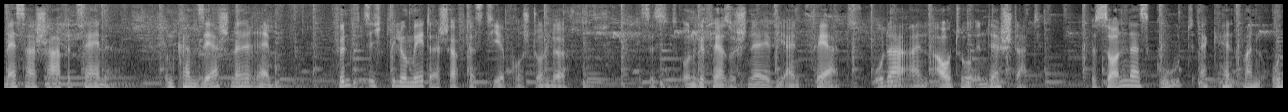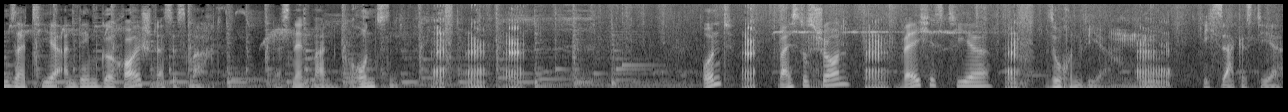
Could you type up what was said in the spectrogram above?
messerscharfe Zähne und kann sehr schnell rennen. 50 Kilometer schafft das Tier pro Stunde. Es ist ungefähr so schnell wie ein Pferd oder ein Auto in der Stadt. Besonders gut erkennt man unser Tier an dem Geräusch, das es macht. Das nennt man Grunzen. Und, weißt du es schon? Welches Tier suchen wir? Ich sag es dir.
